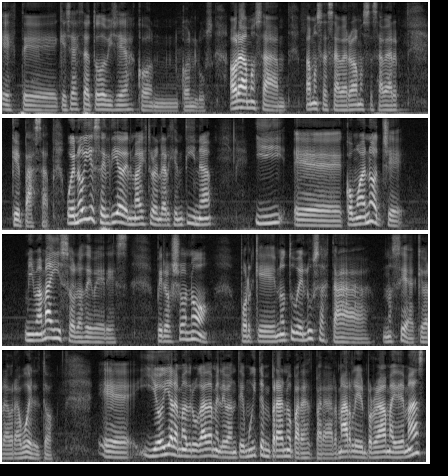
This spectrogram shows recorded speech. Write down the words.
este, que ya está todo Villegas con, con luz. Ahora vamos a, vamos a saber, vamos a saber qué pasa. Bueno, hoy es el Día del Maestro en la Argentina y eh, como anoche mi mamá hizo los deberes, pero yo no, porque no tuve luz hasta no sé a qué hora habrá vuelto. Eh, y hoy a la madrugada me levanté muy temprano para, para armarle el programa y demás,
